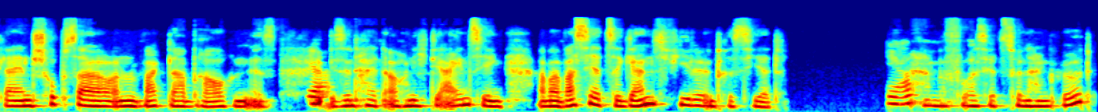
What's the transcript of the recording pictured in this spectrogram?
kleinen Schubser und Wackler brauchen, ist. Ja. Die sind halt auch nicht die einzigen. Aber was jetzt ganz viele interessiert, ja. Bevor es jetzt zu lang wird,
